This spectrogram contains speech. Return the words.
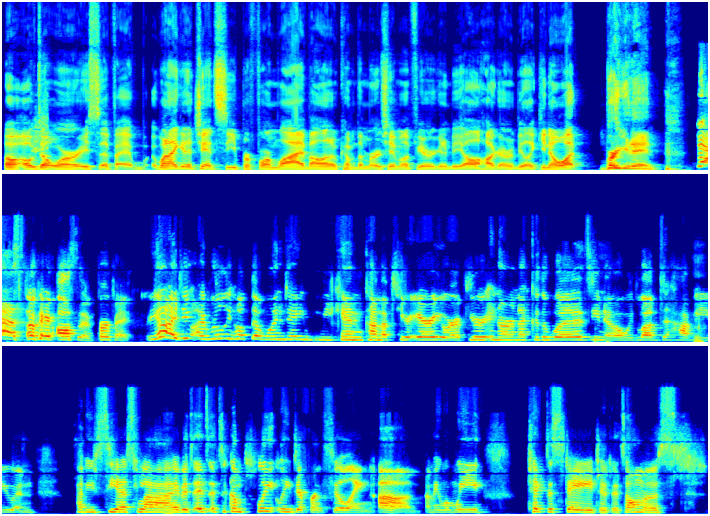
Oh, oh, don't worry. So if I, when I get a chance to see you perform live, I'll end up coming to the merch table. If you're gonna be all hugger, I'm gonna be like, you know what? Bring it in. Yes. Okay. Awesome. Perfect. Yeah, I do. I really hope that one day we can come up to your area, or if you're in our neck of the woods, you know, we'd love to have you and have you see us live. It's it's, it's a completely different feeling. Um, I mean, when we take the stage, it, it's almost.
